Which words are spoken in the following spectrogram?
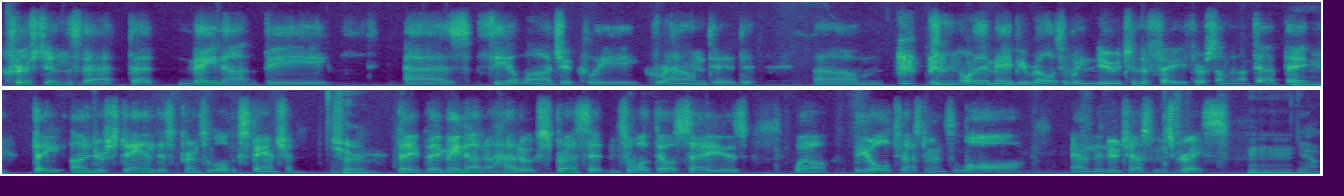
Christians that that may not be as theologically grounded. Um, or they may be relatively new to the faith or something like that. They Mhm. they understand this principle of expansion Sure. they, they may not know how to express it. And so what they'll say is, well, the Old Testament's law and the New Testament's grace. hmm Yeah.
